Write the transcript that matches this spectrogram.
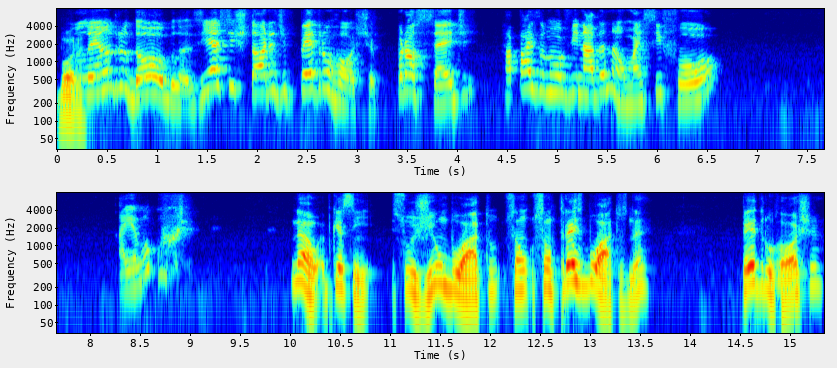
Bora. O Leandro Douglas. E essa história de Pedro Rocha? Procede? Rapaz, eu não ouvi nada, não, mas se for. Aí é loucura. Não, é porque assim, surgiu um boato. São, são três boatos, né? Pedro Rocha,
